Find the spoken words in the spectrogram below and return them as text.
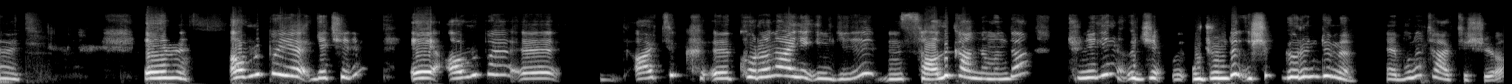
Evet. E, Avrupa'ya geçelim. E, Avrupa e, artık e, korona ile ilgili sağlık anlamında tünelin ucunda ışık göründü mü e, bunu tartışıyor.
